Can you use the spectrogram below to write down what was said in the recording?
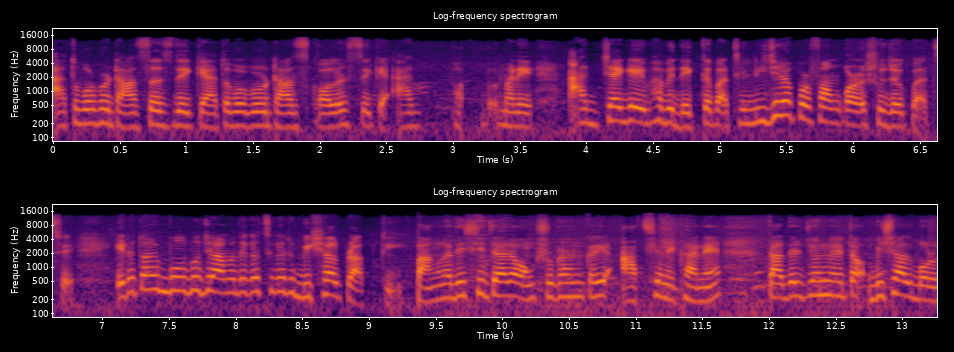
এত বড় বড় ডান্সার্স দেখে, এত বড় বড় ডান্স স্কলার্সদেরকে এক ভা- মানে এক জায়গায় এভাবে দেখতে পাচ্ছে নিজেরা পারফর্ম করার সুযোগ পাচ্ছে। এটা তো আমি বলব যে আমাদের কাছে একটা বিশাল প্রাপ্তি। বাংলাদেশি যারা অংশগ্রহণকারী আছেন এখানে তাদের জন্য এটা বিশাল বড়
